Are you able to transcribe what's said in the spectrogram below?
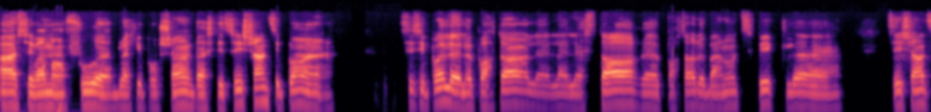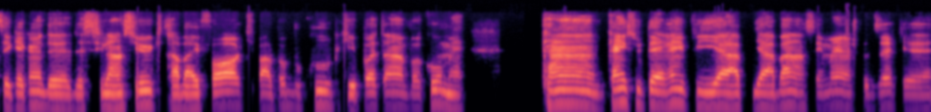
Ah, c'est vraiment fou euh, bloqué pour Sean parce que tu sais, Sean, c'est pas un. C'est pas le, porteur, le, star euh, porteur de ballon typique. Là. Tu sais, Sean, c'est quelqu'un de, silencieux, qui travaille fort, qui parle pas beaucoup, puis qui est pas tant vocaux, mais quand, quand il est sous terrain et il a, a la balle dans ses mains, je peux te dire que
